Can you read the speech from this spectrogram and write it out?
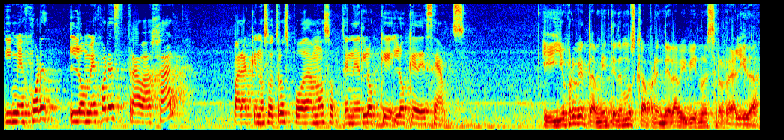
y mejor, lo mejor es trabajar para que nosotros podamos obtener lo que, lo que deseamos. Y yo creo que también tenemos que aprender a vivir nuestra realidad.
